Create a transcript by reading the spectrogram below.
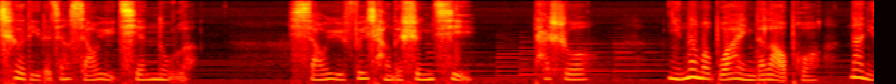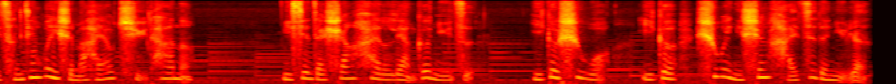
彻底的将小雨迁怒了。小雨非常的生气，他说：“你那么不爱你的老婆，那你曾经为什么还要娶她呢？你现在伤害了两个女子，一个是我，一个是为你生孩子的女人。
